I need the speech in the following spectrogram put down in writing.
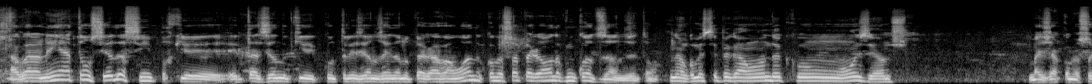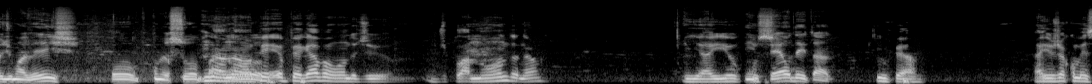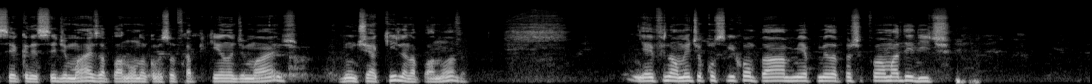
Agora nem é tão cedo assim, porque ele está dizendo que com 13 anos ainda não pegava onda. Começou a pegar onda com quantos anos então? Não, comecei a pegar onda com 11 anos. Mas já começou de uma vez? Ou começou, parou? Não, não, eu pegava onda de, de planonda, né? E aí eu... Em pé ou deitado? Em pé. Aí eu já comecei a crescer demais, a planonda começou a ficar pequena demais, não tinha quilha na planonda. E aí finalmente eu consegui comprar a minha primeira prancha, que foi uma madeirite.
